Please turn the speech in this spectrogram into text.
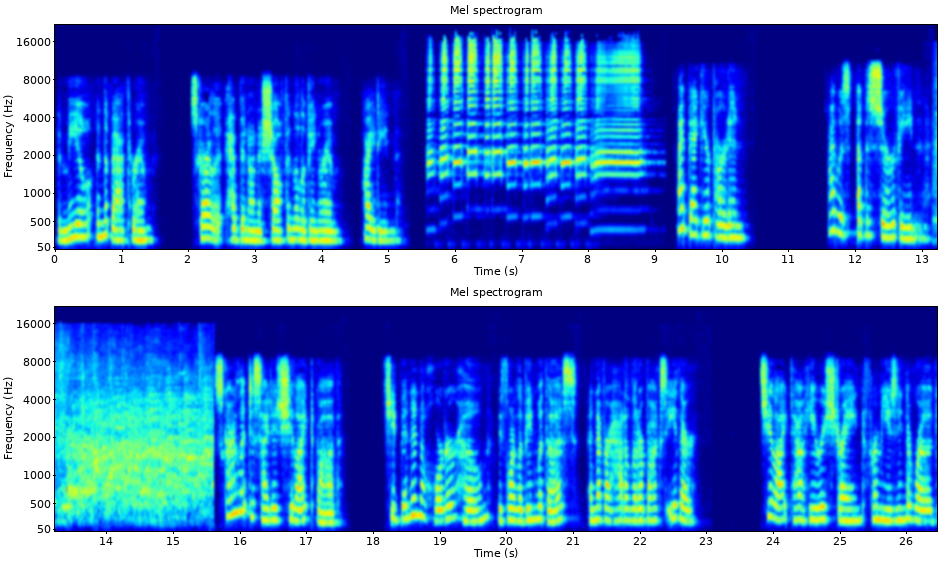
the meal, and the bathroom, Scarlet had been on a shelf in the living room, hiding. I beg your pardon. I was observing. Scarlet decided she liked Bob. She'd been in a hoarder home before living with us and never had a litter box either. She liked how he restrained from using the rug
